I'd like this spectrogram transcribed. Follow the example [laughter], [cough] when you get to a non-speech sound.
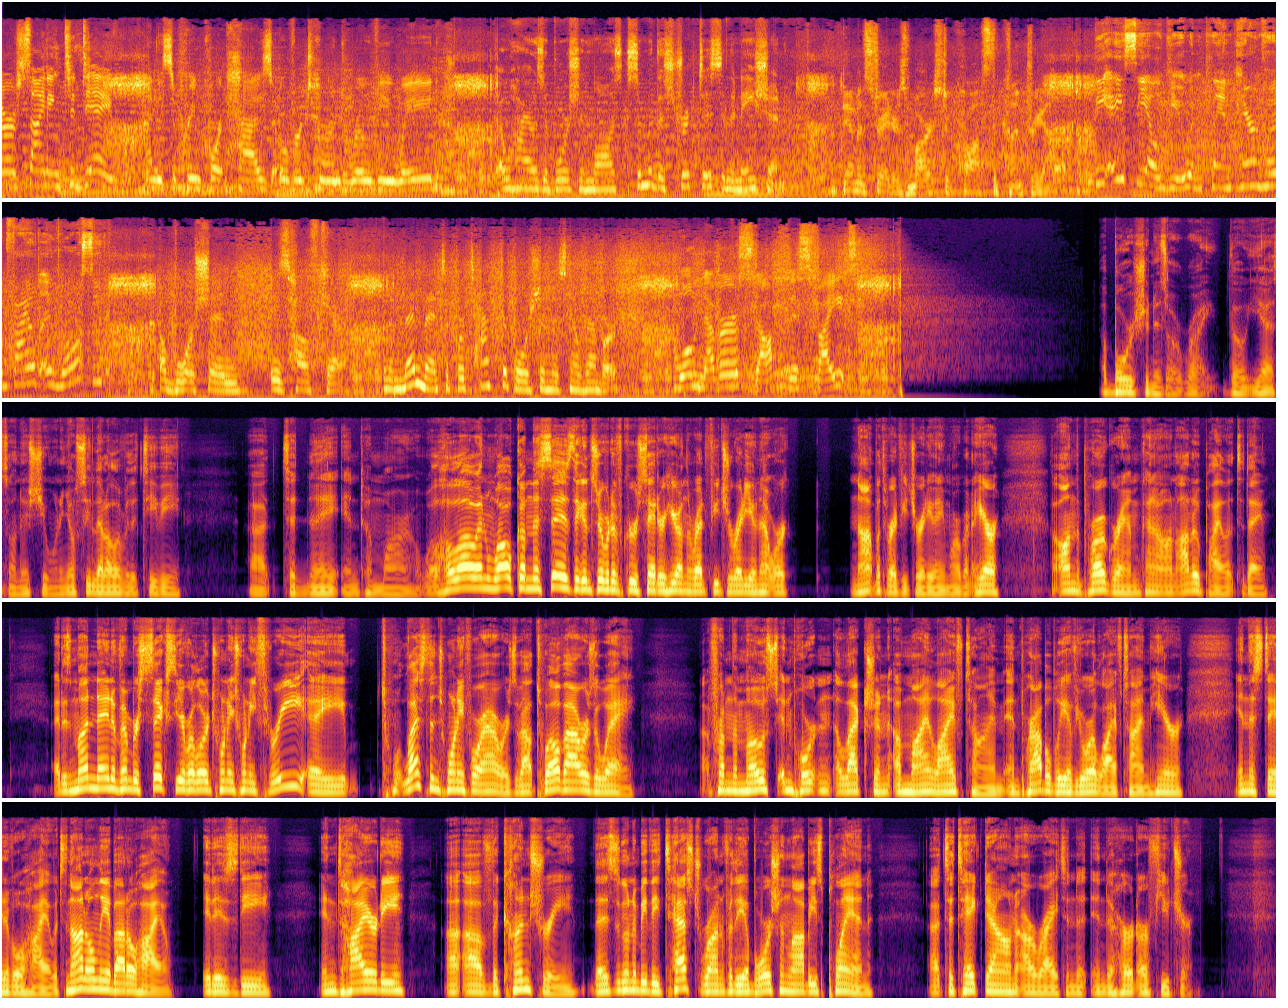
Ohio governor signing today. And the Supreme Court has overturned Roe v. Wade. Ohio's abortion laws, some of the strictest in the nation. Demonstrators marched across the country. The ACLU and Planned Parenthood filed a lawsuit. Abortion is health care. An amendment to protect abortion this November. We'll never stop this fight. Abortion is our right. Vote yes on issue one. And you'll see that all over the TV uh, today and tomorrow. Well, hello and welcome. This is the Conservative Crusader here on the Red Future Radio Network. Not with Red Future Radio anymore, but here on the program, kind of on autopilot today. It is Monday, November 6th, year of our Lord 2023, a tw- less than 24 hours, about 12 hours away uh, from the most important election of my lifetime and probably of your lifetime here in the state of Ohio. It's not only about Ohio, it is the entirety uh, of the country. This is going to be the test run for the abortion lobby's plan uh, to take down our rights and to, and to hurt our future.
